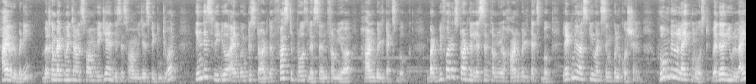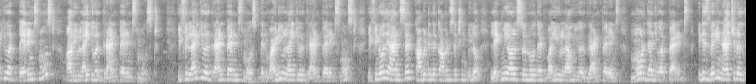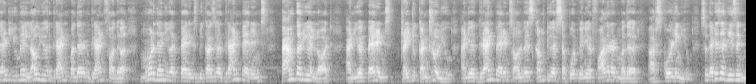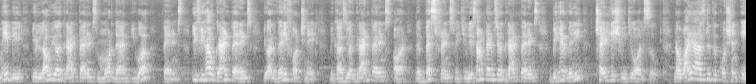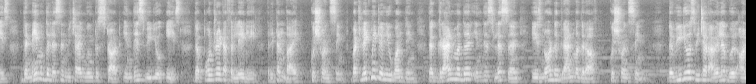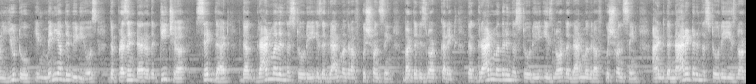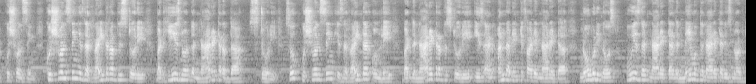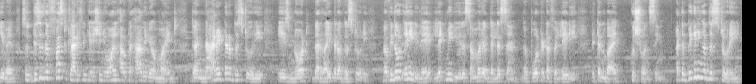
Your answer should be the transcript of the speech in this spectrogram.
Hi everybody, welcome back to my channel Swamy Vijay and this is Swamy Vijay speaking to all. In this video I am going to start the first prose lesson from your Hornbill textbook. But before I start the lesson from your Hornbill textbook, let me ask you one simple question. Whom do you like most? Whether you like your parents most or you like your grandparents most? If you like your grandparents most, then why do you like your grandparents most? If you know the answer, comment in the comment section below. Let me also know that why you love your grandparents more than your parents. It is very natural that you may love your grandmother and grandfather more than your parents because your grandparents pamper you a lot and your parents try to control you and your grandparents always come to your support when your father and mother are scolding you so that is the reason maybe you love your grandparents more than your parents. If you have grandparents, you are very fortunate because your grandparents are the best friends with you. Sometimes your grandparents behave very childish with you also. Now why I asked you the question is, the name of the lesson which I am going to start in this video is The Portrait of a Lady written by Khushwant Singh. But let me tell you one thing, the grandmother in this lesson is not the grandmother of Khushwant Singh the videos which are available on YouTube, in many of the videos, the presenter or the teacher said that the grandmother in the story is the grandmother of Khushwant Singh, but that is not correct. The grandmother in the story is not the grandmother of Khushwant Singh, and the narrator in the story is not Khushwant Singh. Khushwant Singh is the writer of this story, but he is not the narrator of the story. So Khushwant Singh is the writer only, but the narrator of the story is an unidentified narrator. Nobody knows who is that narrator. The name of the narrator is not given. So this is the first clarification you all have to have in your mind. The narrator of the story is not the writer of the story. Now without any delay, let me give you the summary of the lesson, The Portrait of a Lady, written by Khushwant Singh. At the beginning of the story,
